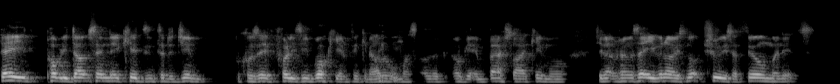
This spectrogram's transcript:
They probably don't send their kids into the gym because they've probably seen Rocky and thinking, I don't want my son or getting bashed like him, or do you know what I'm trying to say? Even though it's not true, it's a film, and it's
